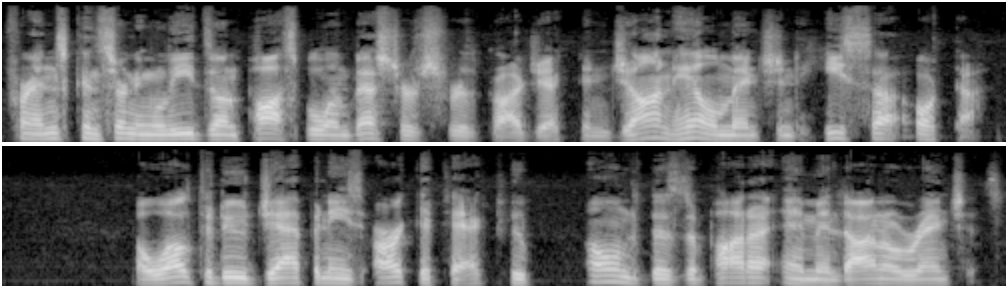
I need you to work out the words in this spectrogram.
friends concerning leads on possible investors for the project, and John Hill mentioned Hisa Ota, a well to do Japanese architect who owned the Zapata and Medano ranches.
